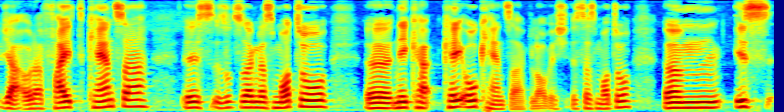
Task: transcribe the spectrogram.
ja, oder Fight Cancer ist sozusagen das Motto äh, nee, KO Cancer, glaube ich, ist das Motto, ähm, ist,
